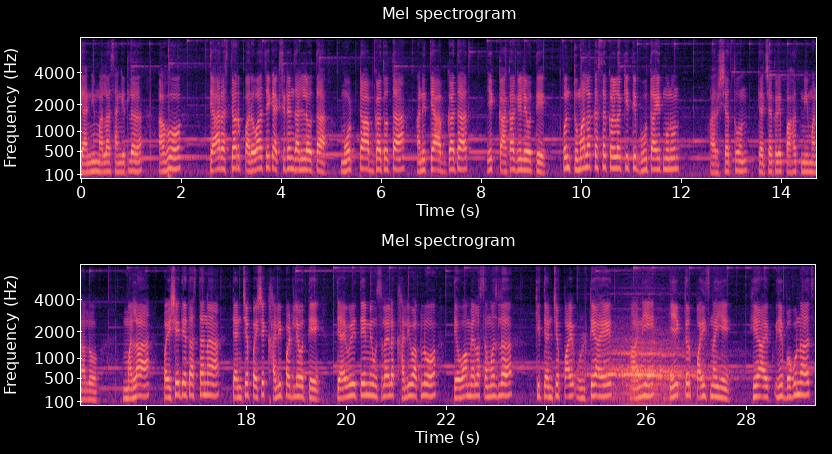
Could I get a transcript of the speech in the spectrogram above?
त्यांनी मला सांगितलं अहो त्या रस्त्यावर परवाच एक ॲक्सिडेंट झालेला होता. मोठा अपघात होता आणि त्या अपघातात एक काका गेले होते. पण तुम्हाला कसं कळलं की ते भूत आहेत म्हणून? आरशातून त्याच्याकडे पाहत मी म्हणालो मला पैसे देत असताना त्यांचे पैसे खाली पडले होते. त्यावेळी ते मी उचलायला खाली वाकलो. तेव्हा मला समजलं की त्यांचे पाय उलटे आहेत आणि एक तर पायीच नाही आहे हे ऐक हे बघूनच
